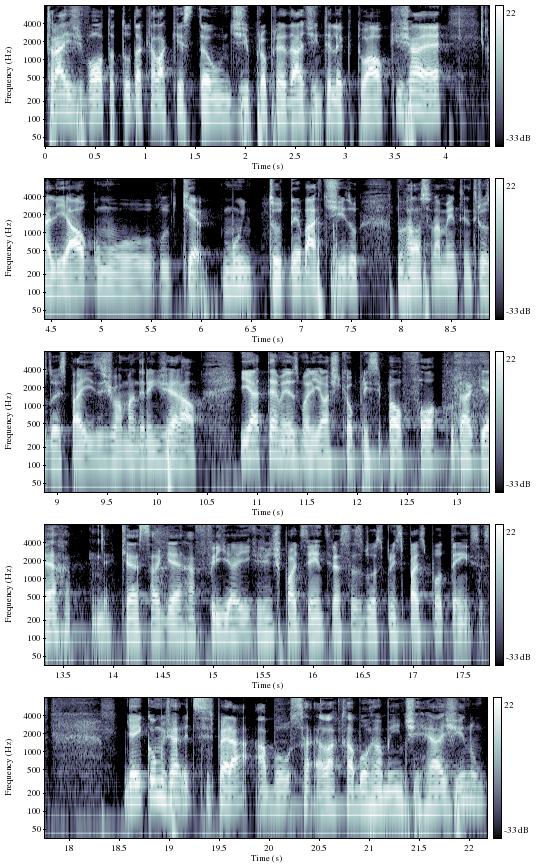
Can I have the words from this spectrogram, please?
traz de volta toda aquela questão de propriedade intelectual que já é ali algo que é muito debatido no relacionamento entre os dois países de uma maneira em geral. E até mesmo ali, eu acho que é o principal foco da guerra, né, que é essa guerra fria aí que a gente pode dizer entre essas duas principais potências. E aí, como já era de se esperar, a bolsa ela acabou realmente reagindo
